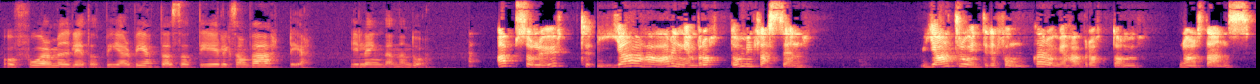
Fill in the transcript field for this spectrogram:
och får möjlighet att bearbeta så att det är liksom värt det i längden ändå? Absolut. Jag har ingen bråttom i klassen. Jag tror inte det funkar om jag har bråttom någonstans.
